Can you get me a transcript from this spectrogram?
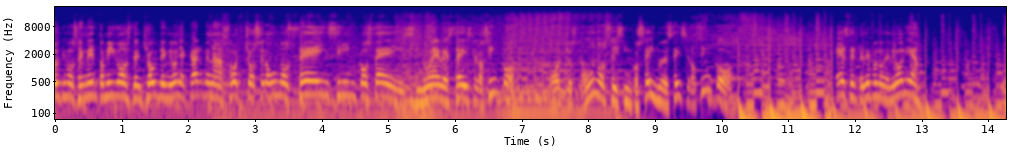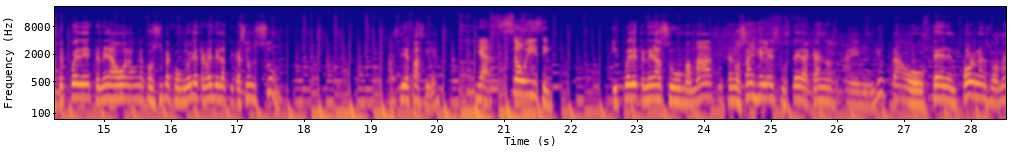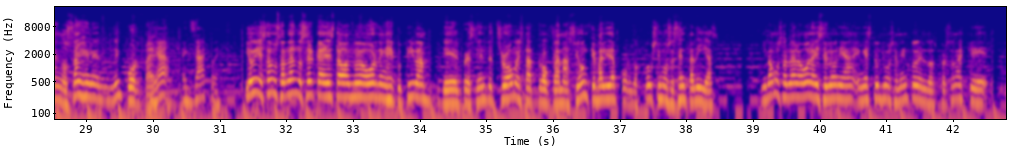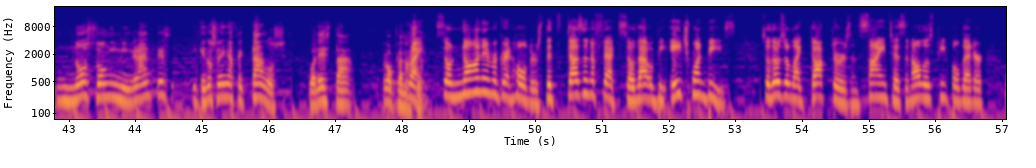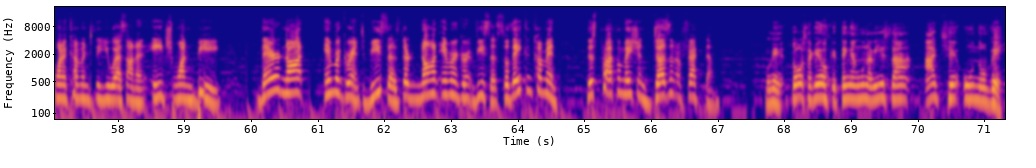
Último segmento, amigos, del show de Gloria Cárdenas, 801-656-9605. 801-656-9605. Es el teléfono de Gloria. Usted puede tener ahora una consulta con Gloria a través de la aplicación Zoom. Así de fácil, ¿eh? Yes, so easy. Y puede tener a su mamá si está en Los Ángeles, usted acá en, Utah o usted en Portland, su mamá en Los Ángeles, no importa. ¿eh? Yeah, exactly. Y hoy estamos hablando acerca de esta nueva orden ejecutiva del presidente Trump, esta proclamación que es válida por los próximos 60 días. Y vamos a hablar ahora, dice Gloria, en este último segmento de las personas que no son inmigrantes y que no se ven afectados por esta proclamación. Right. So non-immigrant holders that doesn't affect. So that would be H-1Bs. So those are like doctors and scientists and all those people that are want to come into the U.S. on an H-1B. They're not immigrant visas. They're non-immigrant visas, so they can come in. This proclamation doesn't affect them. Muy bien, todos aquellos que tengan una visa H1B,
